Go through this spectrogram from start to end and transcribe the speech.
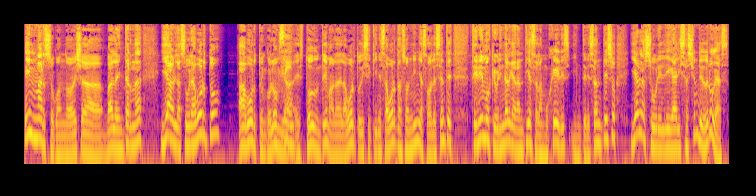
en marzo cuando ella va a la interna y habla sobre aborto. Aborto en Colombia Sí. es todo un tema, habla del aborto, dice quienes abortan son niñas, adolescentes, tenemos que brindar garantías a las mujeres, interesante eso, y habla sobre legalización de drogas.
